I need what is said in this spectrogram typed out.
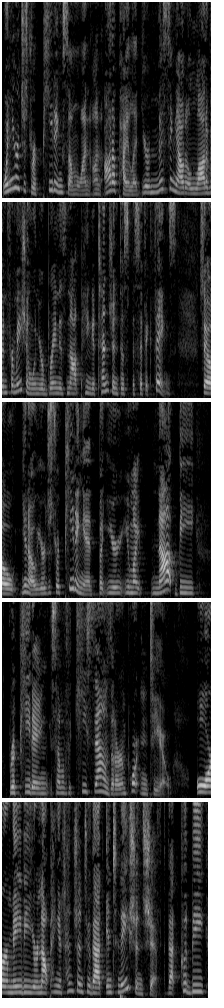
When you're just repeating someone on autopilot, you're missing out a lot of information when your brain is not paying attention to specific things. So, you know, you're just repeating it, but you you might not be repeating some of the key sounds that are important to you. Or maybe you're not paying attention to that intonation shift that could be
